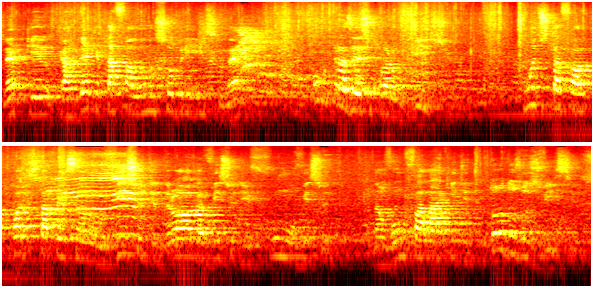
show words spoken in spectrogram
Né? Porque Kardec está falando sobre isso, né? Vamos trazer isso para o vício. Muitos está, podem estar pensando no vício de droga, vício de fumo, vício. Não, vamos falar aqui de todos os vícios.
